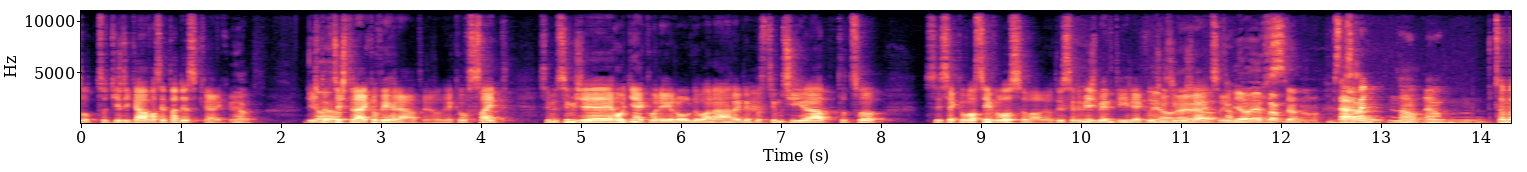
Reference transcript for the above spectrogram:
to, co ti říká vlastně ta deska, jako, jo. Když jo, to jo. chceš teda jako vyhrát, jo. Jako v site si myslím, že je hodně jako rerollovaná hra, kde prostě musíš hrát to, co jsi se jako vlastně vylosoval, jo? ty si nevíš během té hry, jako říct, že něco jiného. Jo, je pravda, no. Zároveň, no, no co,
